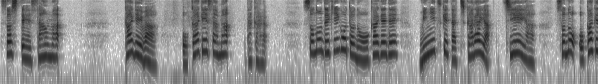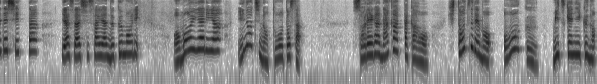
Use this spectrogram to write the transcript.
そして3は、影はおかげさまだから、その出来事のおかげで身につけた力や知恵や、そのおかげで知った優しさやぬくもり、思いやりや命の尊さ、それがなかったかを一つでも多く見つけに行くの。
